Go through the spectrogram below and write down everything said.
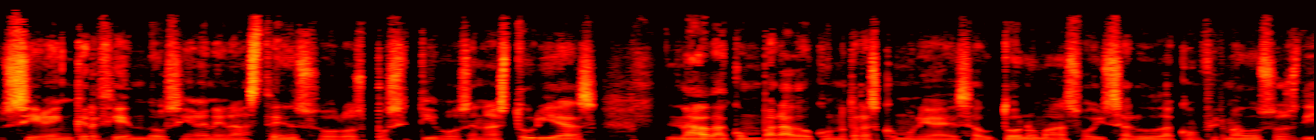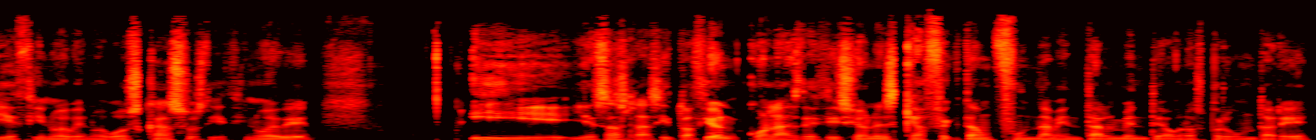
Siguen creciendo, siguen en ascenso los positivos en Asturias, nada comparado con otras comunidades autónomas. Hoy Salud ha confirmado esos 19 nuevos casos, 19 y, esa es la situación, con las decisiones que afectan fundamentalmente, ahora os preguntaré,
